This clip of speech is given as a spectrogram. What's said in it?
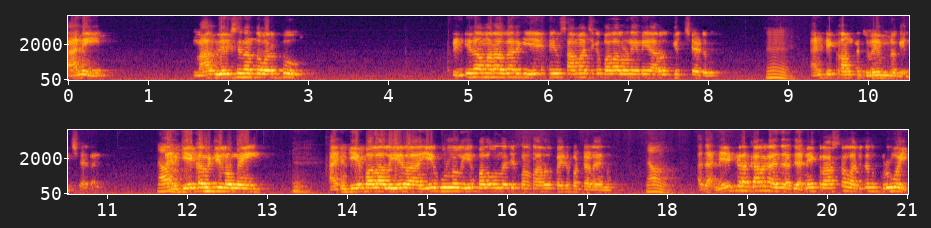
కానీ నాకు తెలిసినంత వరకు ఎన్టీ రామారావు గారికి ఏ సామాజిక బలాలు ఉన్నాయని ఆ రోజు గెలిచాడు. యాంటీ కాంగ్రెస్ వేవ్లో గెలిచాడు. ఆయనకి ఏ కమిటీలు ఉన్నాయి? ఆయనకి ఏ బలాలు ఏ ఏ ఊళ్ళో ఏ బలం ఉందని చెప్పి ఆ రోజు బయటపడ్డాడు ఆయన. అది అనేక రకాలుగా అది అది అనేక రాష్ట్రాలు ఆ విధంగా ప్రూవ్ అయ్యి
